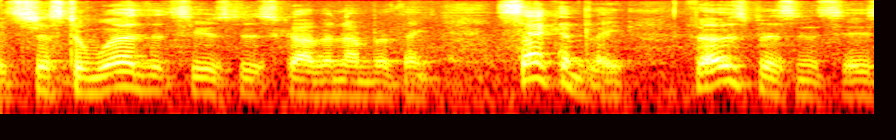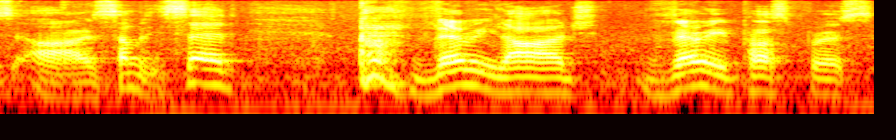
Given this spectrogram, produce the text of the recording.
It's just a word that's used to describe a number of things. Secondly, those businesses are, as somebody said, very large, very prosperous,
